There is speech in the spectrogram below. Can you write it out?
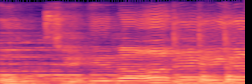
ओ चेहरा है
